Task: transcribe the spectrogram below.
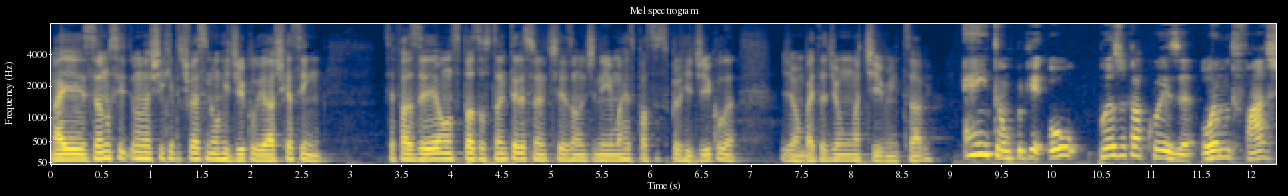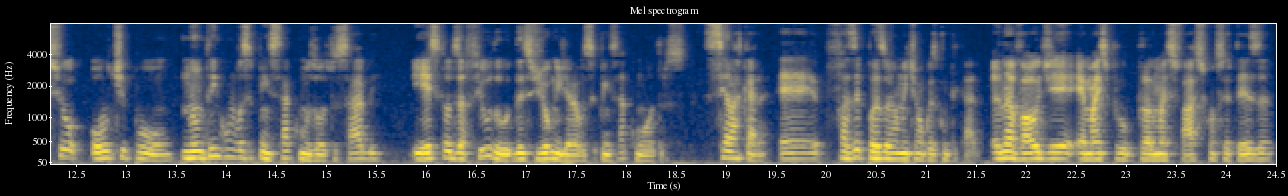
Mas eu não, não achei que ele tivesse nenhum ridículo. E eu acho que assim, você fazer uns puzzles tão interessantes onde nenhuma resposta é super ridícula já é um baita de um achievement, sabe? É, então, porque ou puzzle é aquela coisa, ou é muito fácil, ou tipo, não tem como você pensar como os outros, sabe? E esse é o desafio do, desse jogo em geral, você pensar com outros. Sei lá, cara, é, fazer puzzle realmente é uma coisa complicada. Ana Valde é mais pro, pro lado mais fácil, com certeza.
